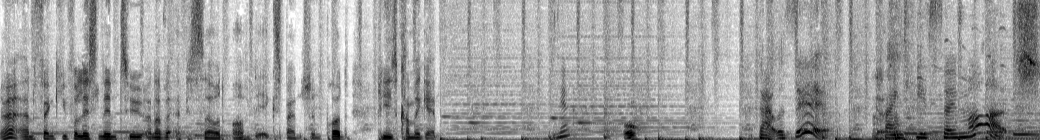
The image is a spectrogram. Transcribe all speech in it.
All right, and thank you for listening to another episode of the Expansion Pod. Please come again. Yeah. Oh. That was it. Thank you so much.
